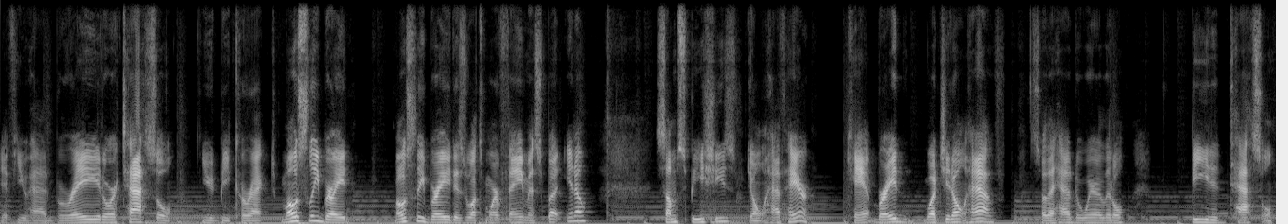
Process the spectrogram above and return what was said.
If you had braid or tassel, you'd be correct. Mostly braid. Mostly braid is what's more famous, but you know, some species don't have hair. Can't braid what you don't have. So they had to wear a little beaded tassel.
